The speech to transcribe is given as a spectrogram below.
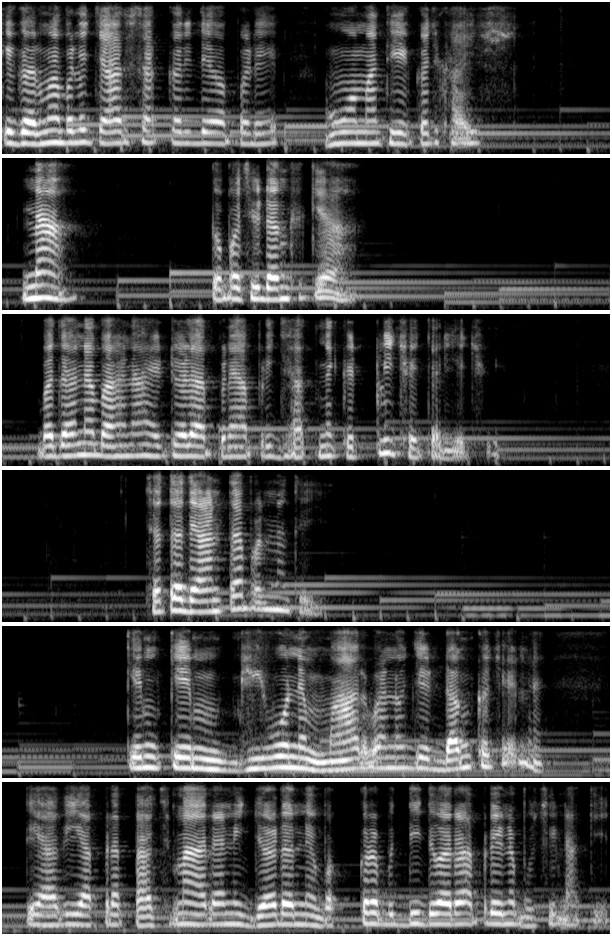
કે ઘરમાં ભલે ચાર શાક કરી દેવા પડે, હું આમાંથી એક જ ખાઈશ? ના. તો પછી ડંખ ક્યાં? બધાના બહાના હેઠળ આપણે આપણી જાતને કેટલી છેતરીએ છીએ? છતાં જાણતા પણ નથી. કેમ કે જીવોને મારવાનો જે ડંખ છે ને, તે આવી આપણા પાંચમા આરાની જડ અને વક્ર બુદ્ધિ દ્વારા આપણે એને ભૂસી નાખીએ.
